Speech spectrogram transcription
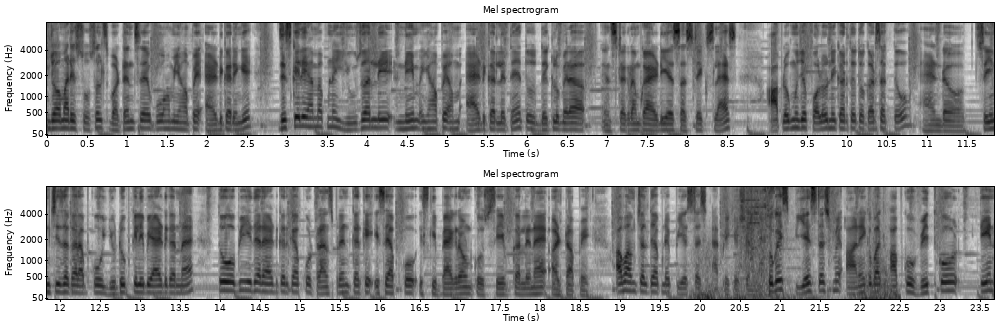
जो हमारे सोशल्स बटन्स है, वो हम यहाँ पे ऐड करेंगे, जिसके लिए हम अपने यूज़र नेम यहाँ पे हम ऐड कर लेते हैं। तो देख लो मेरा इंस्टाग्राम का आईडी है सस्टेक स्लैश आप लोग मुझे फॉलो नहीं करते तो कर सकते हो। एंड सेम चीज़ अगर आपको यूट्यूब के लिए भी ऐड करना है तो वो भी इधर ऐड करके आपको ट्रांसपेरेंट करके इसे आपको इसकी बैकग्राउंड को सेव कर लेना है अल्ट्रा पे अब हम चलते हैं अपने पी एस टच एप्लीकेशन में। तो इस पी एस टच में आने के बाद आपको विथ को टेन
